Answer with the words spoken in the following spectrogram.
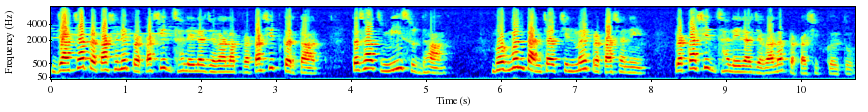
ज्याच्या प्रकाशाने प्रकाशित झालेल्या जगाला प्रकाशित करतात तसाच मी सुद्धा भगवंतांच्या चिन्मय प्रकाशाने प्रकाशित झालेल्या जगाला प्रकाशित करतो.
